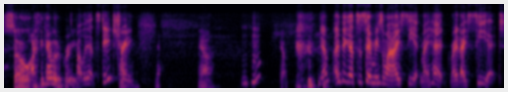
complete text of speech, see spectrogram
So I think I would agree. It's probably that stage training. Um, yeah. Yeah. Mm-hmm. Yep. yep. I think that's the same reason why I see it in my head, right? I see it.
